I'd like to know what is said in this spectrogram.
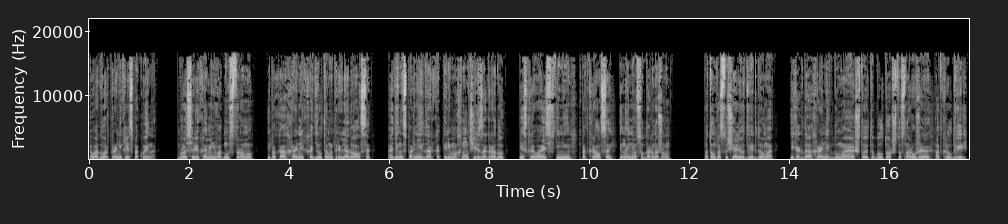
Во двор проникли спокойно. Бросили камень в одну сторону, и пока охранник ходил там и приглядывался, один из парней Дарка перемахнул через ограду и, скрываясь в тени, подкрался и нанес удар ножом. Потом постучали в дверь дома, и когда охранник, думая, что это был тот, что снаружи, открыл дверь,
